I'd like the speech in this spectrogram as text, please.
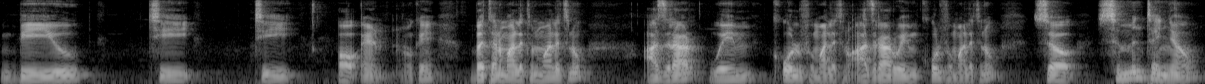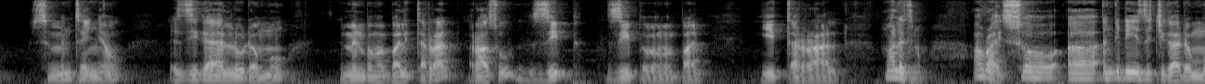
B U T T O N okay button ማለት ምን ማለት ነው? አዝራር ወይም ቁልፍ ማለት ነው። አዝራር ወይም ቁልፍ ማለት ነው። ስምንተኛው ስምንተኛው እዚህ ጋር ያለው ደግሞ ምን በመባል ይጠራል? ራሱ zip zip በመባል ይጠራል ማለት ነው። alright so እንግዲህ እዚች ጋር ደግሞ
